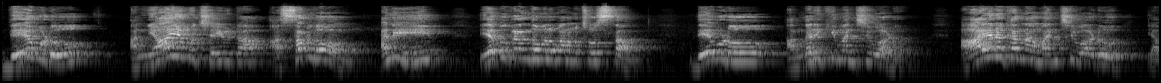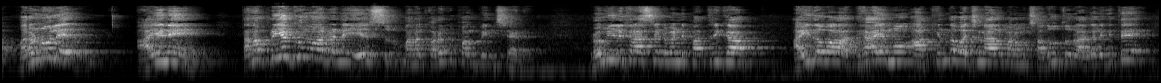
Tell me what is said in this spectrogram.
దేవుడు అన్యాయము చేయుట అసంభవం అని ఏపు గ్రంథములు మనం చూస్తాం. దేవుడు అందరికీ మంచివాడు. ఆయన కన్నా మంచివాడు ఎవ్వరూ లేరు. ఆయనే తన ప్రియ కుమారుడైన యేసును మన కొరకు పంపించాడు. రోమిలకు రాసినటువంటి పత్రిక ఐదవ అధ్యాయము ఆ కింద వచనాలు మనం చదువుతూ రాగలిగితే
